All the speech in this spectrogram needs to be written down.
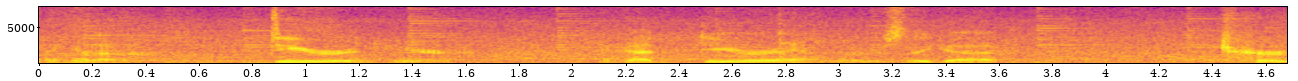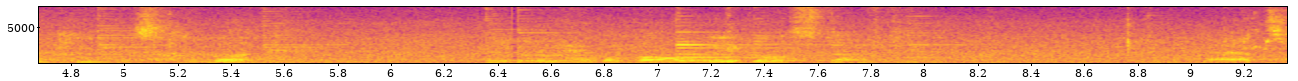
They got a deer in here. They got deer antlers. They got turkeys. Look, they even have a bald eagle stuffed. That's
